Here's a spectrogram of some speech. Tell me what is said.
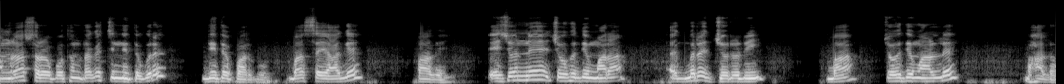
আমরা সর্বপ্রথম তাকে চিহ্নিত করে দিতে পারব বা সে আগে পাবে। এই জন্যে চৌহদি মারা একবারে জরুরি বা চৌহদি মারলে ভালো।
